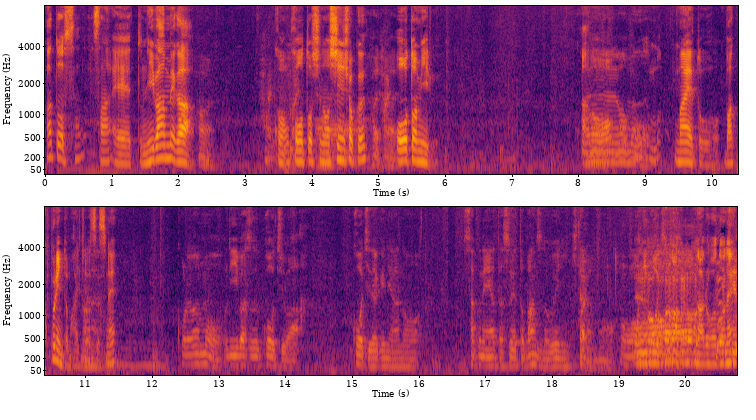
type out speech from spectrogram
あとささえーっと2番目がははい。この今年の新色？い。はい。はい。オートミール。あのも前とバックプリントも入ってるやつですね。これはもうリーバスコーチはコーチだけにあの昨年やったスウェットパンツの上に来たらもうはい鬼コーチおーなるほどね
